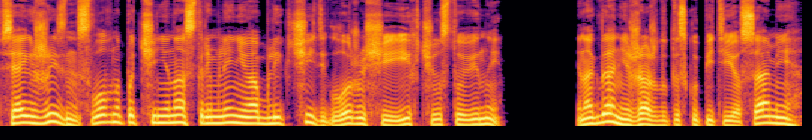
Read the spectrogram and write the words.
Вся их жизнь словно подчинена стремлению облегчить гложущие их чувство вины. Иногда они жаждут искупить ее сами,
